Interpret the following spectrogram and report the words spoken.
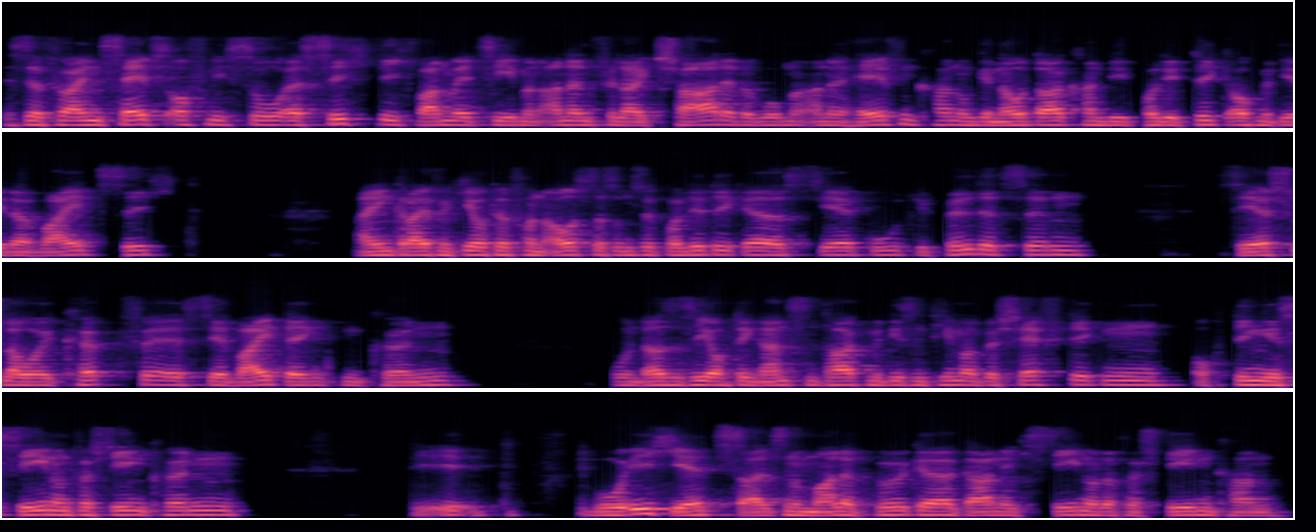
Ist ja für einen selbst oft nicht so ersichtlich, wann man jetzt jemand anderen vielleicht schadet oder wo man anderen helfen kann. Und genau da kann die Politik auch mit ihrer Weitsicht eingreifen. Ich gehe auch davon aus, dass unsere Politiker sehr gut gebildet sind, sehr schlaue Köpfe, sehr weit denken können und dass sie sich auch den ganzen Tag mit diesem Thema beschäftigen, auch Dinge sehen und verstehen können, die, wo ich jetzt als normaler Bürger gar nicht sehen oder verstehen kann.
